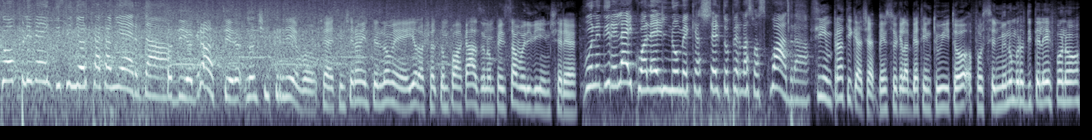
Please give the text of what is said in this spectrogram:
Complimenti, signor Cacamierda! Oddio, grazie, non ci credevo. Cioè, sinceramente il nome io l'ho scelto un po' a caso, non pensavo di vincere. Vuole dire lei qual è il nome che ha scelto per la sua squadra? Sì, in pratica, cioè, penso che l'abbiate intuito, fosse il mio numero di telefono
